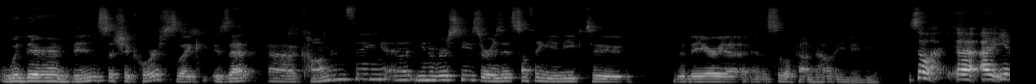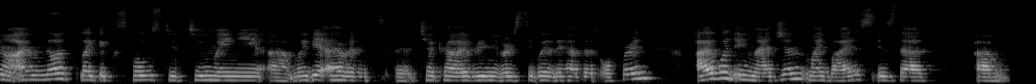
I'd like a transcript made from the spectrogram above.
would there have been such a course? Like, is that a common thing at universities, or is it something unique to the Bay Area and Silicon Valley, maybe? So, uh, I, you know, I'm not like exposed to too many. Uh, maybe I haven't uh, checked out every university where they have that offering. I would imagine my bias is that um,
